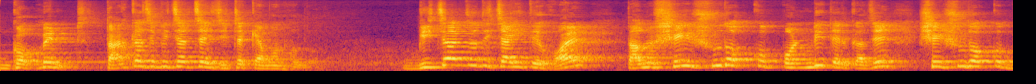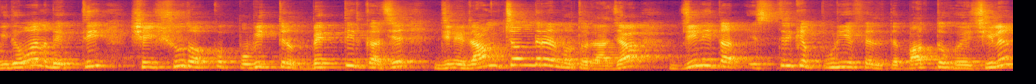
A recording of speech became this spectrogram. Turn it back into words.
government তার কাছে বিচার চাই যেটা কেমন হলো। বিচার যদি চাইতে হয়, তাহলে সেই সুদক্ষ পণ্ডিতের কাছে, সেই সুদক্ষ বিদ্বান ব্যক্তি, সেই সুদক্ষ পবিত্র ব্যক্তির কাছে, যিনি রামচন্দ্রের মতো রাজা, যিনি তার স্ত্রীকে পুড়িয়ে ফেলতে বাধ্য হয়েছিলেন,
